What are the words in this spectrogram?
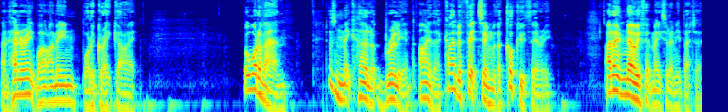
and Henry, well, I mean, what a great guy. But what of Anne? Doesn't make her look brilliant either. Kind of fits in with a cuckoo theory. I don't know if it makes it any better,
